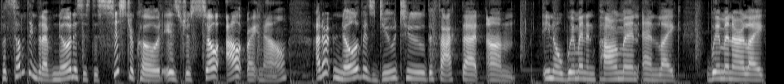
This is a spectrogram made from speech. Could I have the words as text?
But something that I've noticed is the sister code is just so out right now. I don't know if it's due to the fact that, um, you know, women empowerment and like women are like,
